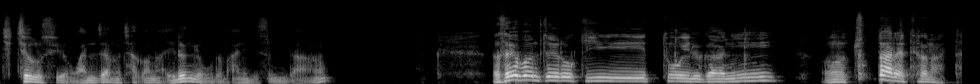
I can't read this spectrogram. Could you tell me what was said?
직책을 수용, 완장을 차거나 이런 경우도 많이 있습니다. 자, 세 번째로 기토일간이 어, 축달에 태어났다.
